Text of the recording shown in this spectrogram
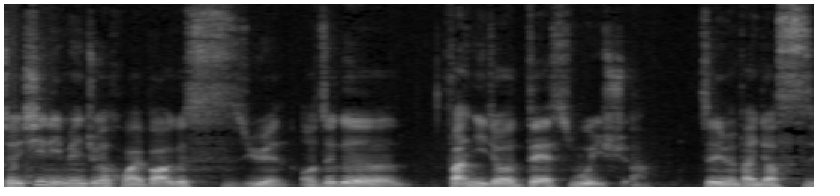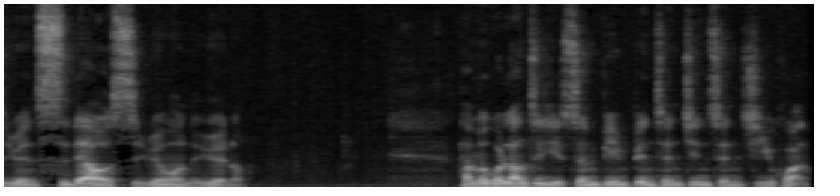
所以心里面就会怀抱一个死愿。哦，这个翻译叫 death wish 啊，这里面翻译叫死愿，死掉死愿望的愿哦。他们会让自己生病，变成精神疾患。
